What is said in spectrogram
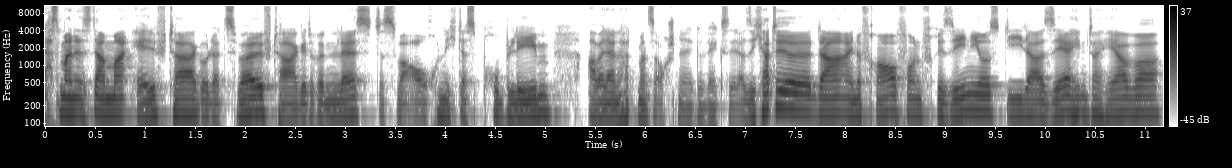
dass man es da mal elf Tage oder zwölf Tage drin lässt, das war auch nicht das Problem, aber dann hat man es auch schnell gewechselt. Also ich hatte da eine Frau von Fresenius, die da sehr hinterher war,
